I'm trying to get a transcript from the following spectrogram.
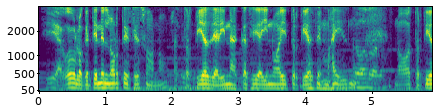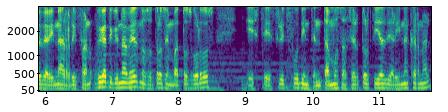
Sí, a huevo, lo que tiene el norte es eso, ¿no? Las Sí. tortillas de harina, casi ahí no hay tortillas de maíz, ¿no? no, no. No, tortillas de harina rifan. Fíjate que una vez nosotros en Vatos Gordos, este Street Food, intentamos hacer tortillas de harina carnal,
